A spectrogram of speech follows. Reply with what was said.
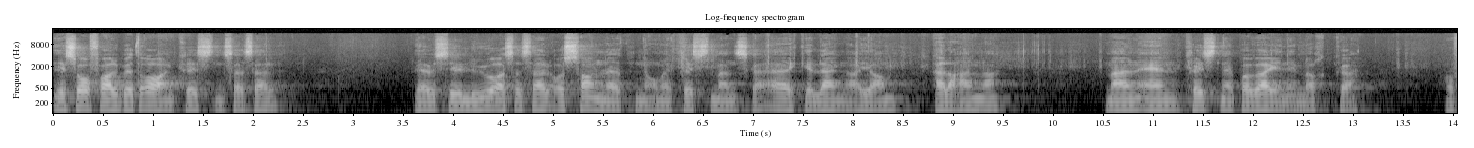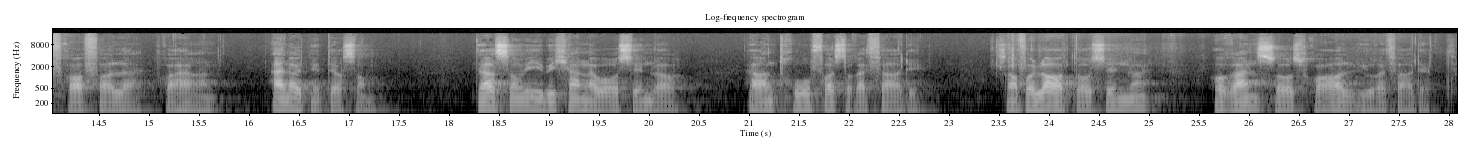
I så fall bedrar en kristen seg selv, dvs. Si lurer seg selv, og sannheten om et kristenmenneske er ikke lenger i ham eller henne, men en kristen er på veien i mørket og frafallet fra Herren. Enda et nytt dersom. Dersom vi bekjenner våre synder, er Han trofast og rettferdig, så Han forlater oss syndene og renser oss fra all urettferdighet.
